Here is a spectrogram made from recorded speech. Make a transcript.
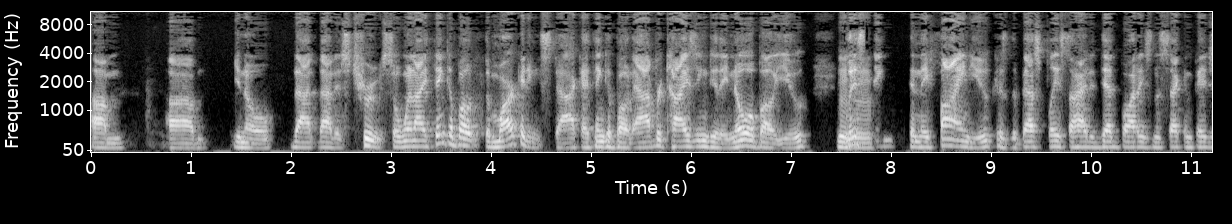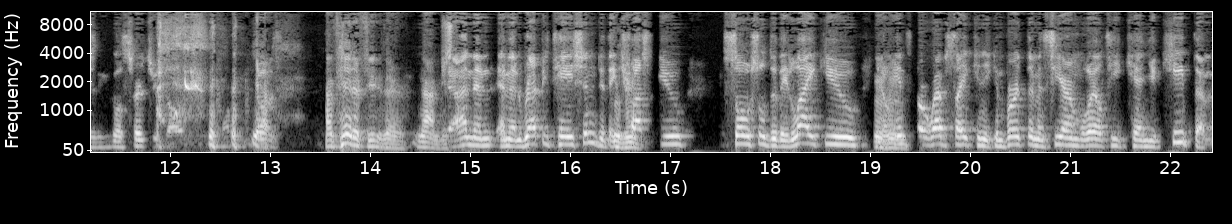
um, um, you know, that, that is true. So when I think about the marketing stack, I think about advertising. Do they know about you? Mhm. Listing, can they find you? Because the best place to hide a dead body is in the second page of the Google search results. Yeah. So I've hit a few there. No, I'm just yeah, and then and then reputation. Do they Mhm. trust you? Social. Do they like you? You know, Mhm. in-store website. Can you convert them? And CRM loyalty. Can you keep them?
